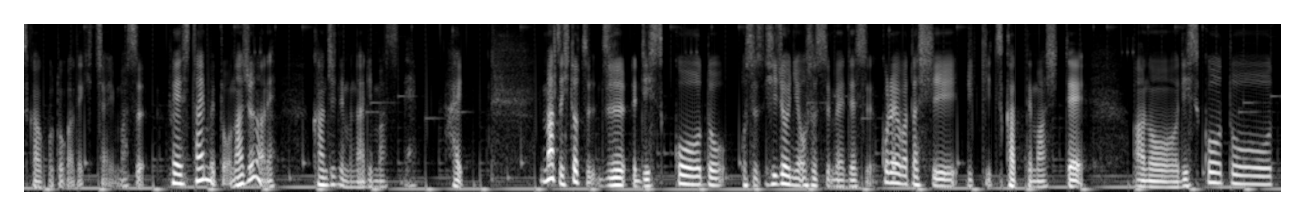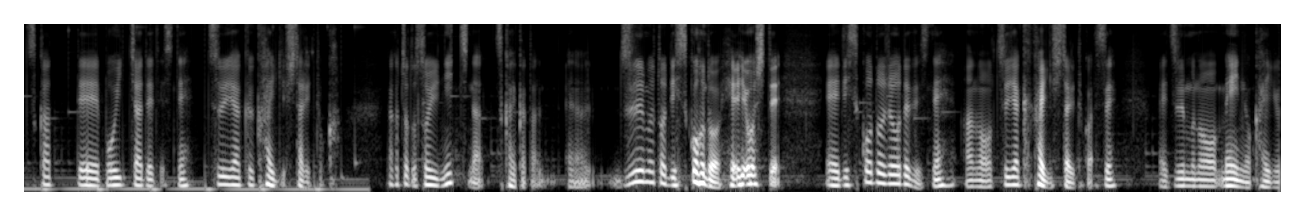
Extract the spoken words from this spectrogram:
使うことができちゃいます。 FaceTime と同じようなね、感じにもなりますね。はい。まず一つ、 Discord 非常におすすめです。これ私、リッキー使ってまして、あの、 Discord を使って、ボイチャでですね、通訳会議したりとか、なんかちょっとそういうニッチな使い方、 Zoom と Discord を併用して、えー、 Discord 上でですね、あの通訳会議したりとかですね、えー、 Zoom のメインの会議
